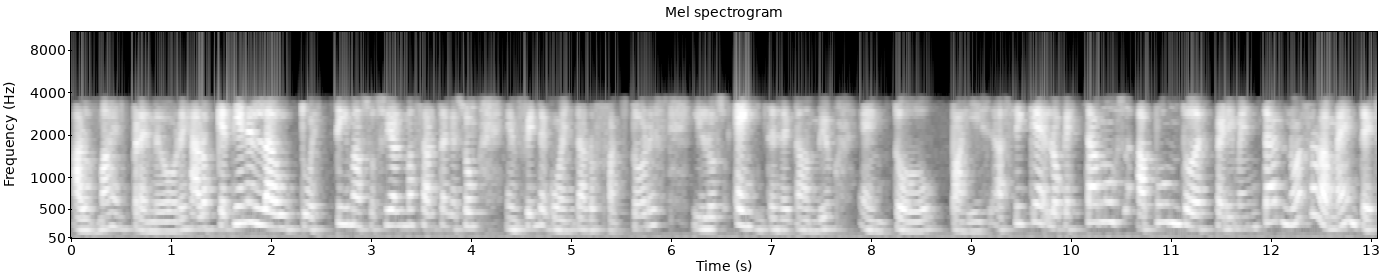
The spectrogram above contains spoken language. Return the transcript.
a los más emprendedores, a los que tienen la autoestima social más alta, que son, en fin de cuentas, los factores y los entes de cambio en todo país. Así que lo que estamos a punto de experimentar no es solamente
